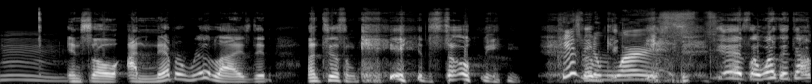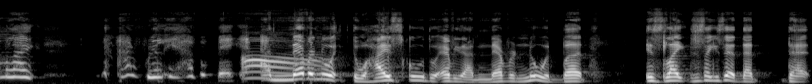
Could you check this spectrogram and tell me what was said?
Mm. And so I never realized it until some kids told me. Kids be the worst. yeah, so once that time I'm like, I really have a big head. I never knew it through high school, through everything. I never knew it. But it's like just like you said, that that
